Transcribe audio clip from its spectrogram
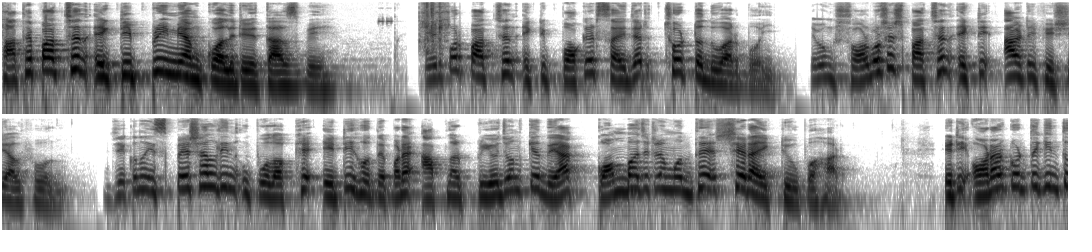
সাথে পাচ্ছেন একটি প্রিমিয়াম কোয়ালিটির তাসবি এরপর পাচ্ছেন একটি পকেট সাইজের ছোট্ট দুয়ার বই এবং সর্বশেষ পাচ্ছেন একটি আর্টিফিশিয়াল ফুল। যে কোনো স্পেশাল দিন উপলক্ষে এটি হতে পারে আপনার প্রিয়জনকে দেয়া কম বাজেটের মধ্যে সেরা একটি উপহার। এটি অর্ডার করতে কিন্তু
